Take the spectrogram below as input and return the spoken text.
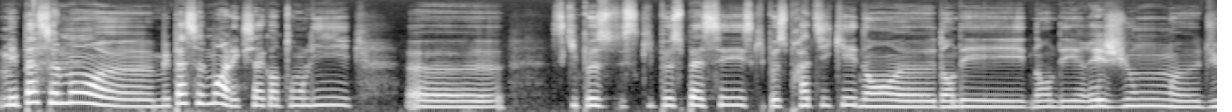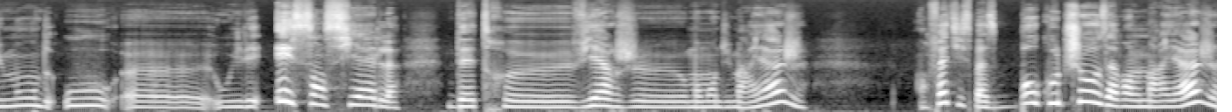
mais, pas seulement, euh, mais pas seulement, Alexia, quand on lit euh, ce, qui peut, ce qui peut se passer, ce qui peut se pratiquer dans, dans, des, dans des régions du monde où, où il est essentiel d'être vierge au moment du mariage, en fait, il se passe beaucoup de choses avant le mariage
